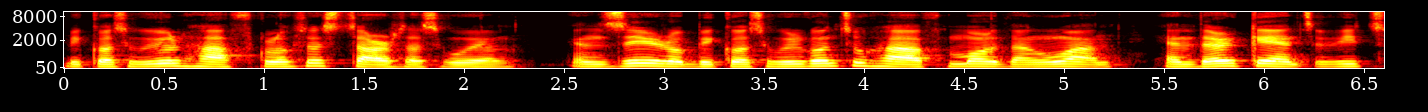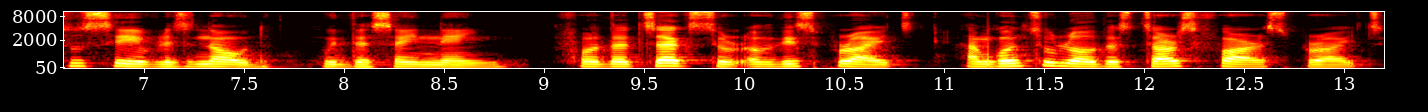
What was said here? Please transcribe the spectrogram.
because we will have closer stars as well, and 0 because we're going to have more than one and there can't be two siblings node with the same name. For the texture of this sprite, I'm going to load the stars far sprite.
